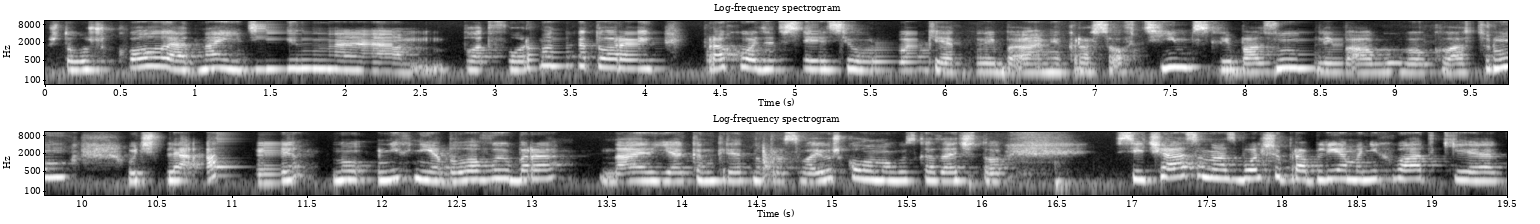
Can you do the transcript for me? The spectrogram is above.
что у школы одна единая платформа, на которой проходят все эти уроки, это либо Microsoft Teams, либо Zoom, либо Google Classroom. Учителя ну, у них не было выбора, да, я конкретно про свою школу могу сказать, что Сейчас у нас больше проблема нехватки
